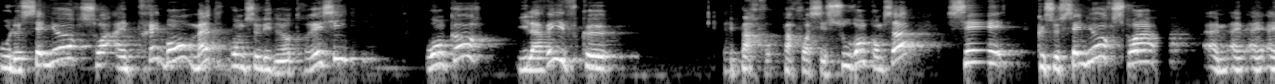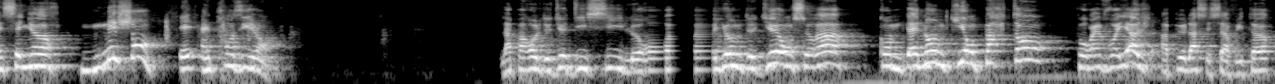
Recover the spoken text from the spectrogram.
ou le seigneur soit un très bon maître comme celui de notre récit, ou encore il arrive que, et parfois, c'est souvent comme ça, c'est que ce seigneur soit un, Seigneur méchant et intransigeant. La parole de Dieu dit ici, le royaume de Dieu, on sera comme d'un homme qui, en partant pour un voyage, appela ses serviteurs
